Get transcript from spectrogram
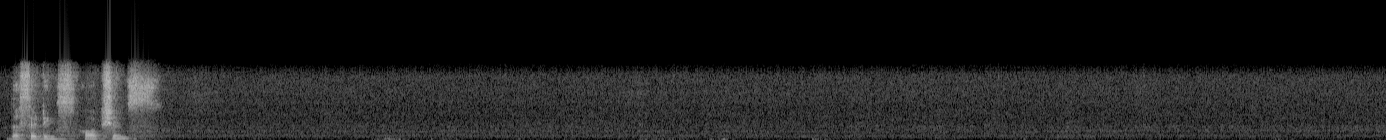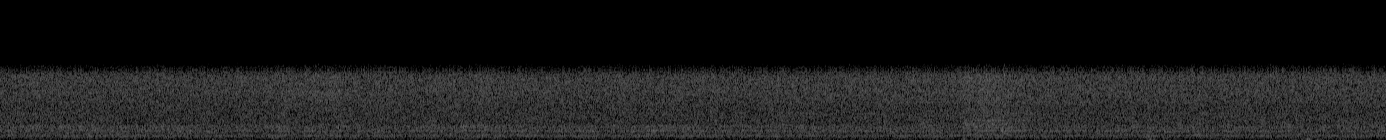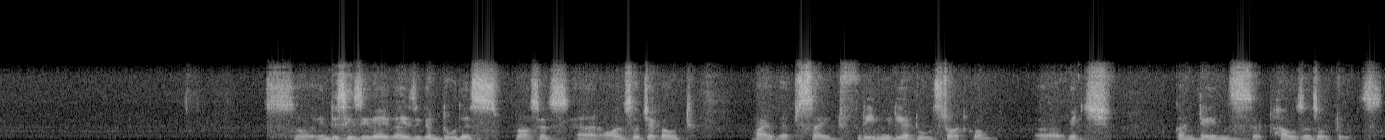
the settings options so in this easy way guys you can do this process and also check out my website freemediatools.com uh, which contains thousands of tools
